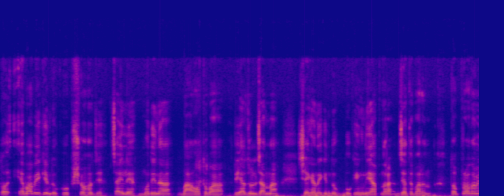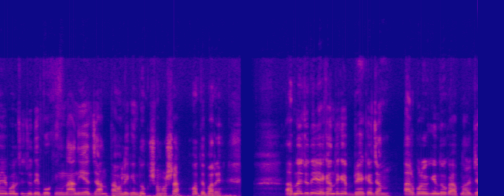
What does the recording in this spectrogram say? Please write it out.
তো এভাবেই কিন্তু খুব সহজে চাইলে মদিনা বা অথবা রিয়াজুল জান্না সেখানে কিন্তু বুকিং নিয়ে আপনারা যেতে পারেন। তো প্রথমেই বলছি, যদি বুকিং না নিয়ে যান, তাহলে কিন্তু সমস্যা হতে পারে। আপনি যদি এখান থেকে ব্রেকে যান তারপরেও কিন্তু আপনার যে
